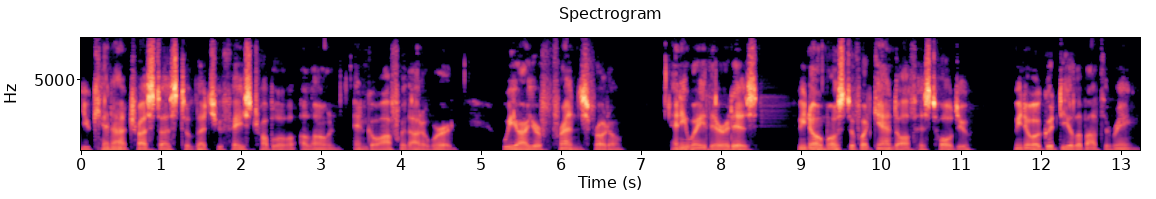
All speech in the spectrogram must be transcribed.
You cannot trust us to let you face trouble alone and go off without a word. We are your friends, Frodo. Anyway, there it is. We know most of what Gandalf has told you. We know a good deal about the ring.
